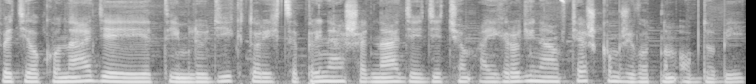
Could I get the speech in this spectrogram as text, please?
Svetielko nádeje je tým ľudí, ktorí chce prinášať nádej deťom a ich rodinám v ťažkom životnom období.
